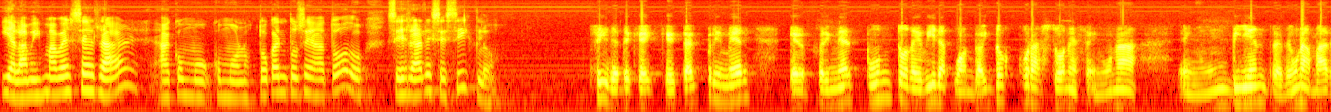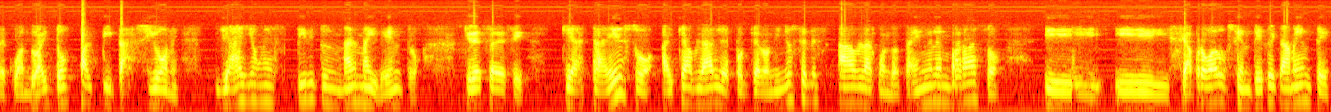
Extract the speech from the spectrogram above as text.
y a la misma vez cerrar, a como, como nos toca entonces a todos, cerrar ese ciclo. Sí, desde que, que está el primer el primer punto de vida cuando hay dos corazones en una en un vientre de una madre, cuando hay dos palpitaciones, ya hay un espíritu y un alma ahí dentro. Quiere decir que hasta eso hay que hablarle, porque a los niños se les habla cuando están en el embarazo y, y se ha probado científicamente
